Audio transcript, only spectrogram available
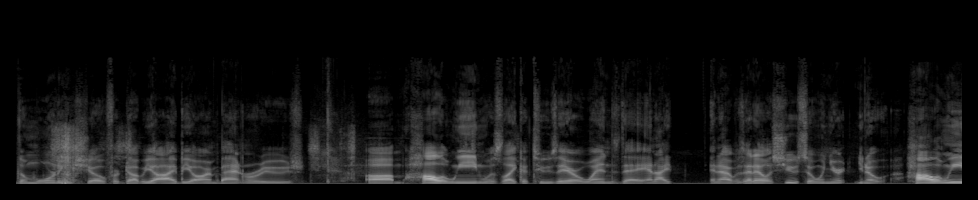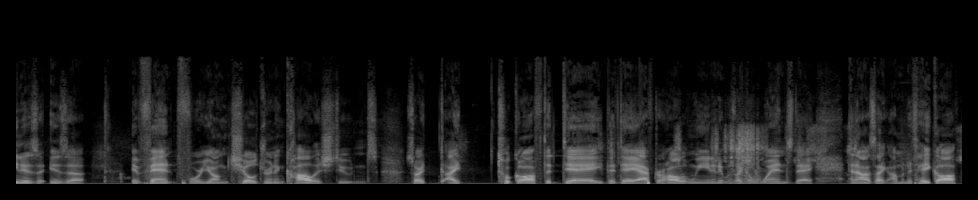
the morning show for WIBR in Baton Rouge, um, Halloween was like a Tuesday or Wednesday, and I and I was at LSU. So when you're, you know, Halloween is a, is a event for young children and college students. So I I took off the day the day after Halloween, and it was like a Wednesday, and I was like, I'm gonna take off.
